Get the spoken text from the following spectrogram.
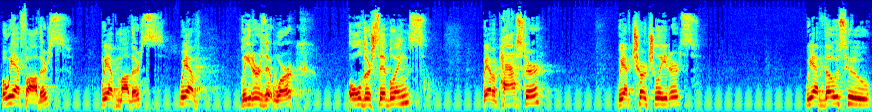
But we have fathers, we have mothers, we have leaders at work, older siblings, we have a pastor, we have church leaders, we have those who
